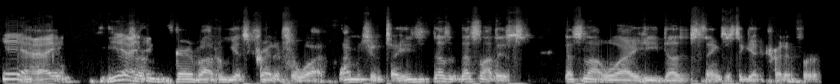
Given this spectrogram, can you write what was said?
Yeah, I, he yeah, doesn't I think, care about who gets credit for what. I'm just going to tell you, he doesn't. That's not his. That's not why he does things. Is to get credit for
